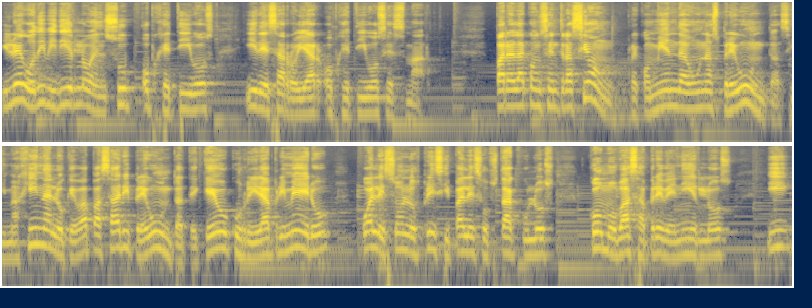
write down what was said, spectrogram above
y luego dividirlo en subobjetivos y desarrollar objetivos SMART. Para la concentración, recomienda unas preguntas. Imagina lo que va a pasar y pregúntate qué ocurrirá primero, cuáles son los principales obstáculos, cómo vas a prevenirlos y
